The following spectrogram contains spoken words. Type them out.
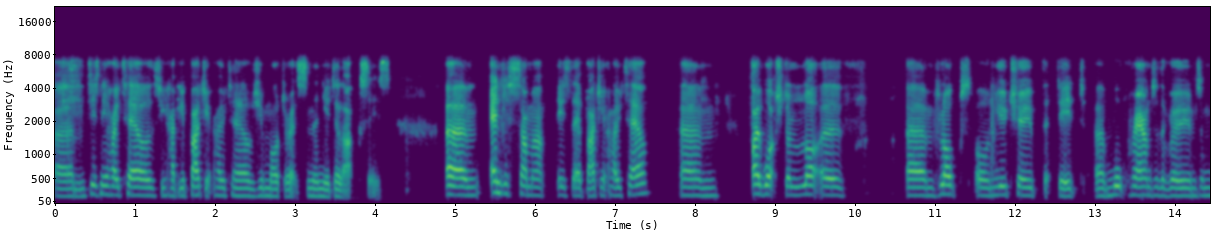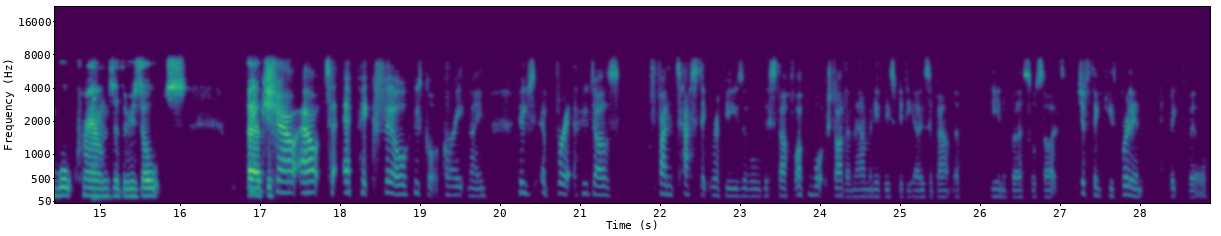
um, Disney hotels. You have your budget hotels, your moderates, and then your deluxes. Um, Endless Summer is their budget hotel. Um, I watched a lot of um, vlogs on YouTube that did um, walk rounds of the rooms and walk rounds of the resorts. Big Uh, bef- shout out to Epic Phil who's got a great name who's a Brit who does fantastic reviews of all this stuff. I've watched I don't know how many of his videos about the universal sites. Just think he's brilliant Epic Phil.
